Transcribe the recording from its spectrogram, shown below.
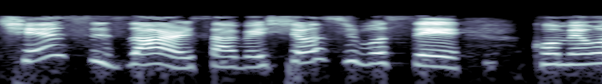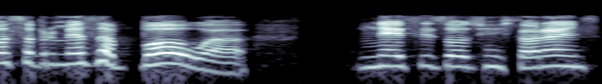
Chances are, sabe? As chances de você comer uma sobremesa boa nesses outros restaurantes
